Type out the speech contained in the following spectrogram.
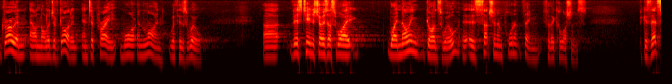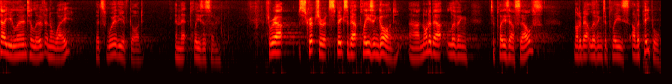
grow in our knowledge of God and, and to pray more in line with His will. Uh, verse 10 shows us why, why knowing God's will is such an important thing for the Colossians. Because that's how you learn to live in a way that's worthy of God and that pleases Him. Throughout Scripture, it speaks about pleasing God, uh, not about living to please ourselves not about living to please other people.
